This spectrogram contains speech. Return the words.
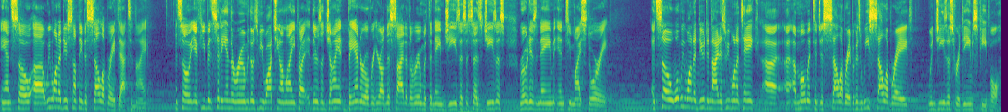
And so uh, we want to do something to celebrate that tonight. And so, if you've been sitting in the room, those of you watching online, probably, there's a giant banner over here on this side of the room with the name Jesus. It says, Jesus wrote his name into my story. And so, what we want to do tonight is we want to take uh, a moment to just celebrate because we celebrate when Jesus redeems people.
